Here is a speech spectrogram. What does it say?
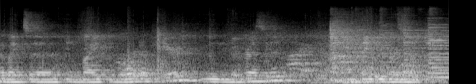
I'd like to invite the board up here, and the president, and thank you very much.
